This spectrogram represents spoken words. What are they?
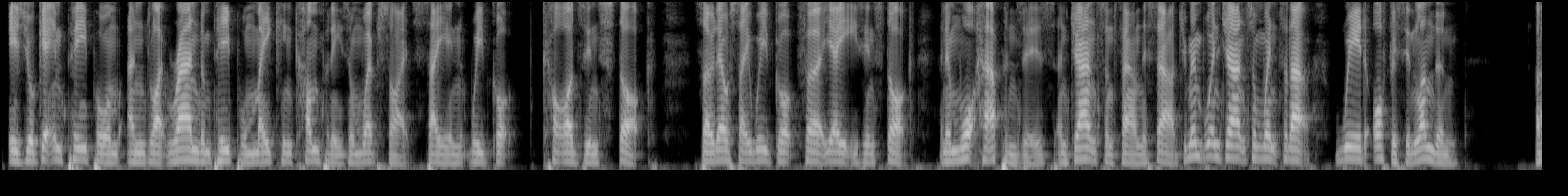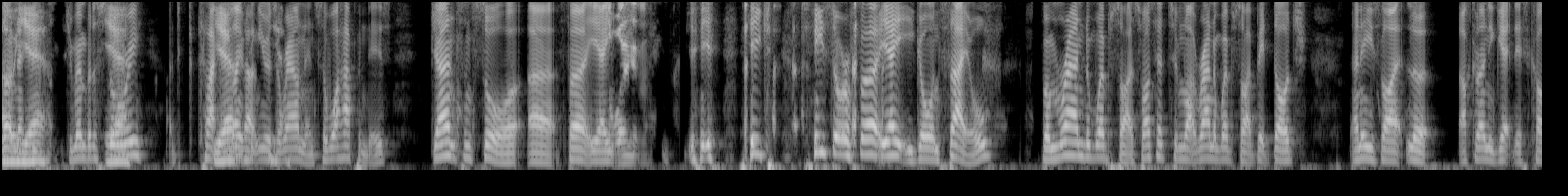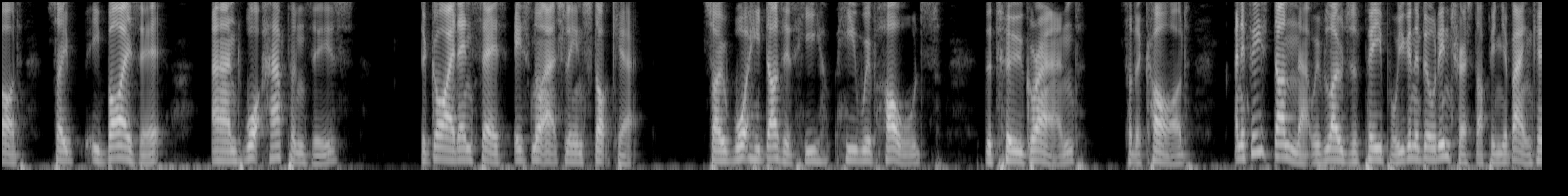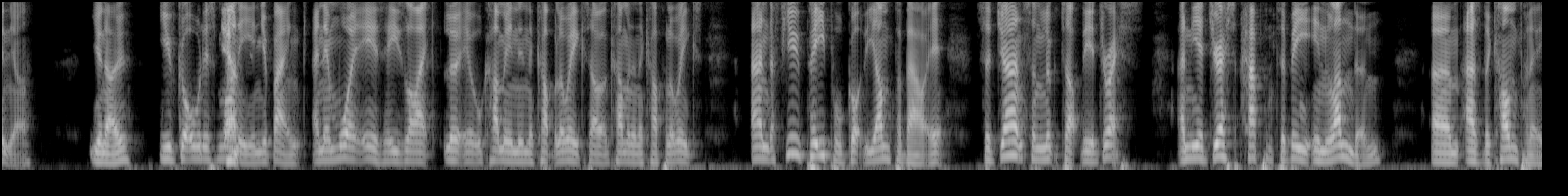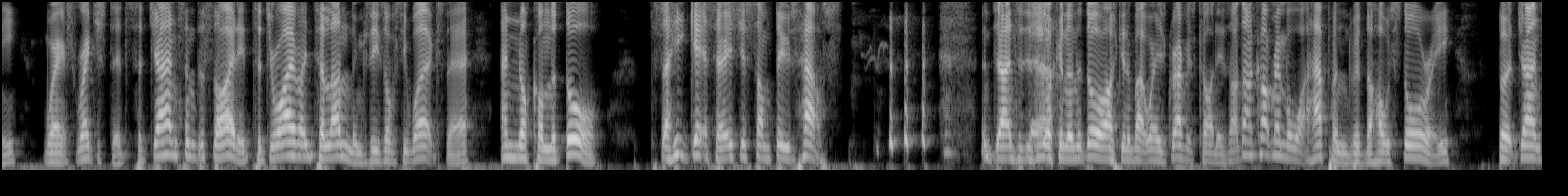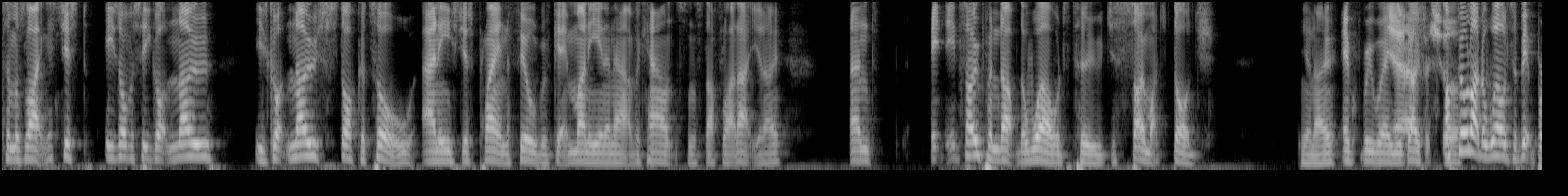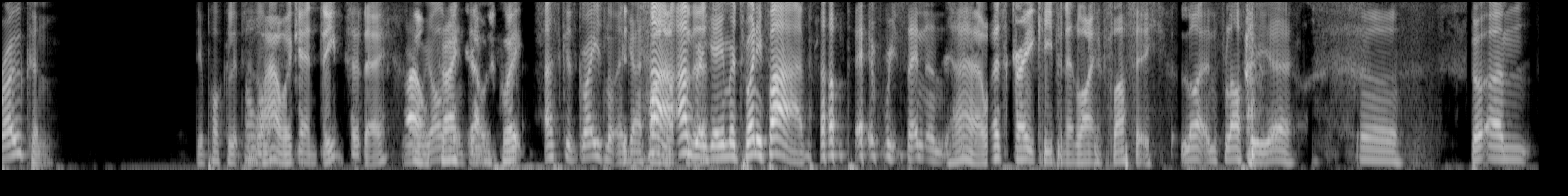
is you're getting people and, and like random people making companies and websites saying we've got cards in stock. So they'll say we've got 3080s in stock. And then what happens is, and Jansen found this out. Do you remember when Jansen went to that weird office in London? I don't Oh, know. If you, yeah. do you remember the story? I- Clax, Yeah, I don't that- think you was yeah. around then. So what happened is, Jansen saw uh, 3080 Bloom. he he saw a 3080 go on sale from random website. So I said to him like random website, bit dodge, and he's like, look, I can only get this card. So he, he buys it, and what happens is the guy then says it's not actually in stock yet. So what he does is he he withholds the two grand for the card, and if he's done that with loads of people, you're going to build interest up in your bank, aren't you? You know, you've got all this Yeah. money in your bank, and then what it is, he's like, look, it will come in in a couple of weeks. Oh, it'll come in in a couple of weeks, and a few people got the ump about it. So Jansen looked up the address, and the address happened to be in London, um, as the company where it's registered. So Jansen decided to drive into London because he's obviously works there and knock on the door. So he gets there, it's just some dude's house. and Jansen's just Yeah. knocking on the door asking about where his graphics card is. I, don't, I can't remember what happened with the whole story, but Jansen was like, it's just, he's obviously got no. He's got no stock at all, and he's just playing the field with getting money in and out of accounts and stuff like that, you know. And it, it's opened up the world to just so much dodge, you know, everywhere you go. for sure. I feel like the world's a bit broken. The apocalypse Oh is on. wow, us. we're getting deep today. Yeah, Wow, we are crikey, getting that was quick. That's because Gray's not there Didn't going, sign ha, up I'm going to this." gamer 25 after every sentence. Yeah, where's Gray keeping it light and fluffy? Light and fluffy, yeah. Uh, but, um,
